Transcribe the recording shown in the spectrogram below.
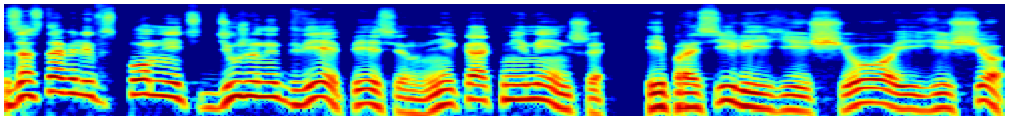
Заставили вспомнить дюжины две песен, никак не меньше, и просили еще и еще.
